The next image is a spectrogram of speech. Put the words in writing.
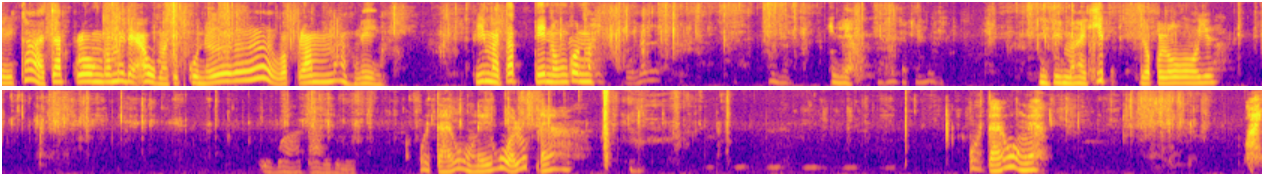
ไอ้ข้าจับกรงก็ไม่ได้เอามาทุกคนเออว่าปล้ำนั่งเลงพี่มาตัดเทนงก่อนมาอีแล้วนี่พี่มาคิดยกโลอยู่โอ้ยตายห่วงเลยหัวลุดแล้วโอ้ยตายห่วงเลยว้าย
